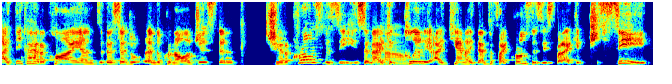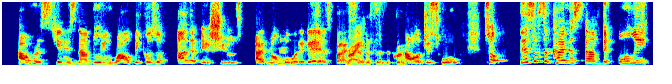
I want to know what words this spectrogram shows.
I think I had a client, to endocrinologist, and she had a Crohn's disease. And I could clearly, I can't identify Crohn's disease, but I could just see how her skin is not doing well because of other issues. I no clue Mhm. what it is, but I Right. sent her to the endocrinologist who. So this is the kind of stuff that only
